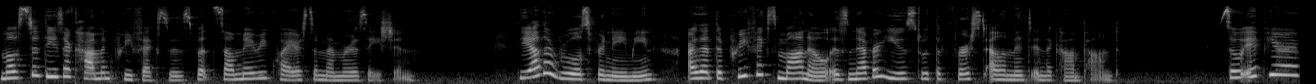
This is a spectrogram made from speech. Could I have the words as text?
Most of these are common prefixes, but some may require some memorization. The other rules for naming are that the prefix mono is never used with the first element in the compound. So if your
